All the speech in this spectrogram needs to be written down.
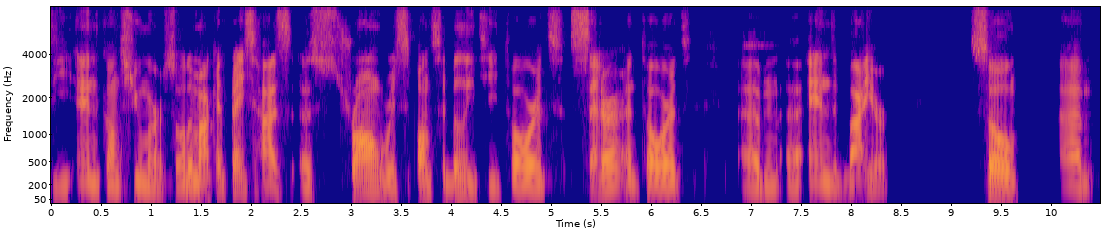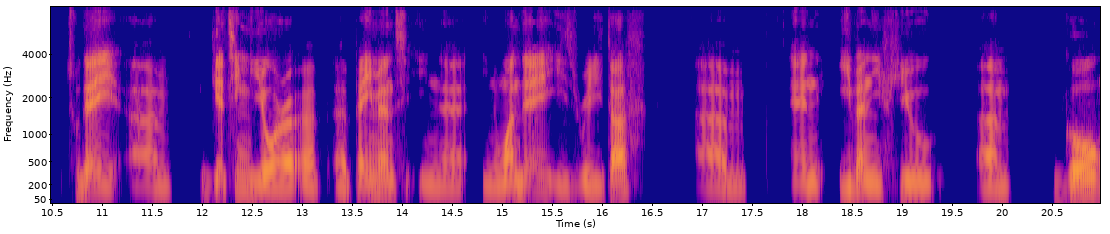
the end consumer. So the marketplace has a strong responsibility towards seller and towards um, uh, end buyer. So um, today, um, getting your uh, uh, payment in uh, in one day is really tough. Um, and even if you um, go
